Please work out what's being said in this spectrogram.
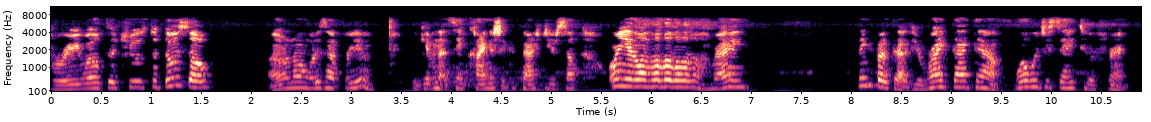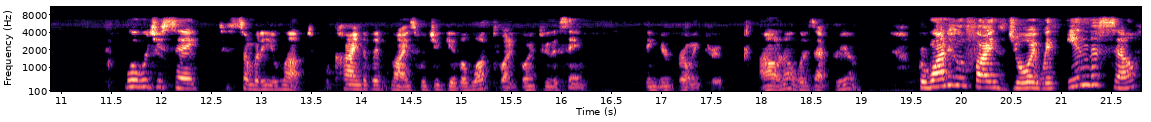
free will to choose to do so. I don't know. What is that for you? You're giving that same kindness and compassion to yourself, or you blah, blah, blah, blah, right? Think about that. If you write that down, what would you say to a friend? What would you say to somebody you loved? What kind of advice would you give a loved one going through the same thing you're going through? I don't know. What is that for you? For one who finds joy within the self,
